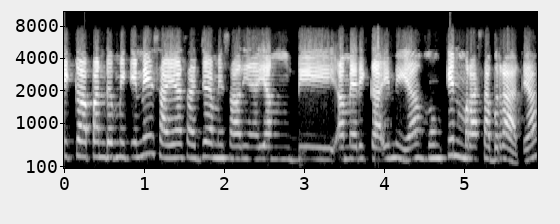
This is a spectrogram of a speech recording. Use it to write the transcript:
ketika pandemik ini saya saja misalnya yang di Amerika ini ya mungkin merasa berat ya.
